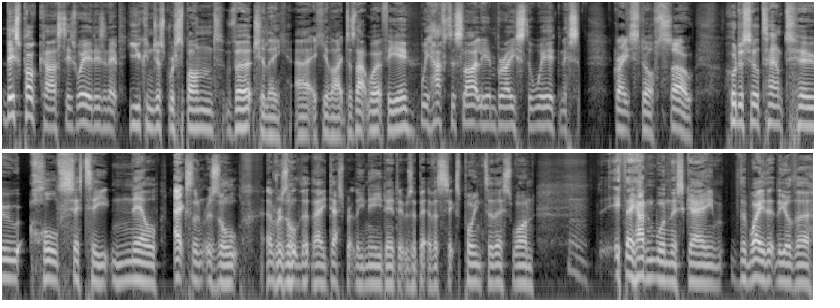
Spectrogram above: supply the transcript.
This podcast is weird, isn't it? you can just respond virtually uh, if you like. Does that work for you? We have to slightly embrace the weirdness. Great stuff. So, Huddersfield Town 2, Hull City nil. Excellent result. A result that they desperately needed. It was a bit of a six pointer, this one. If they hadn't won this game, the way that the other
